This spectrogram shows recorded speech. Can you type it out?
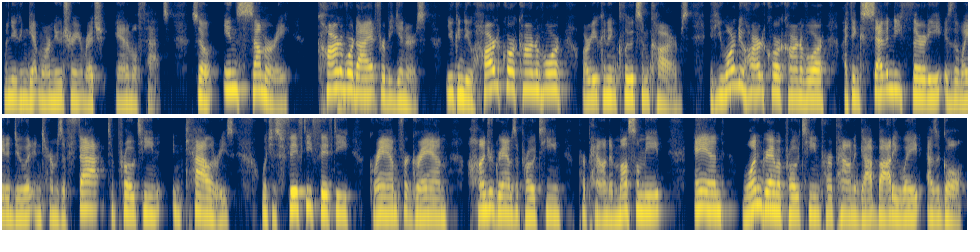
when you can get more nutrient rich animal fats. So, in summary, carnivore diet for beginners. You can do hardcore carnivore or you can include some carbs. If you want to do hardcore carnivore, I think 70 30 is the way to do it in terms of fat to protein and calories, which is 50 50 gram for gram 100 grams of protein per pound of muscle meat and one gram of protein per pound of body weight as a goal.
